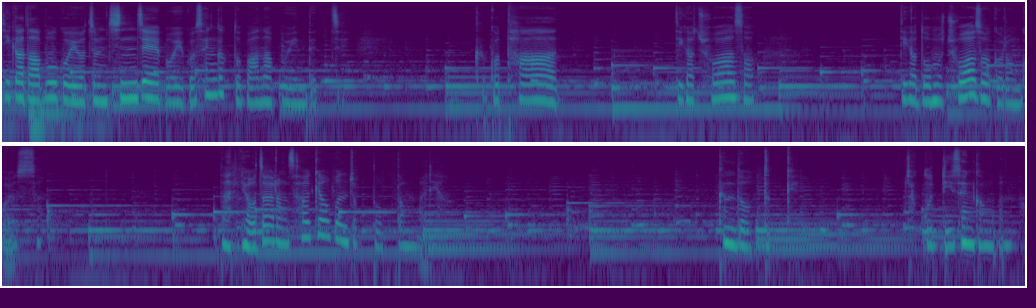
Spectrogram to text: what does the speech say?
네가 나보고 요즘 진지해 보이고 생각도 많아 보인댔지. 그거 다 네가 좋아서 네가 너무 좋아서 그런 거였어. 난 여자랑 사귀어 본 적도 없단 근데 어떡해. 자꾸 네 생각만 나.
